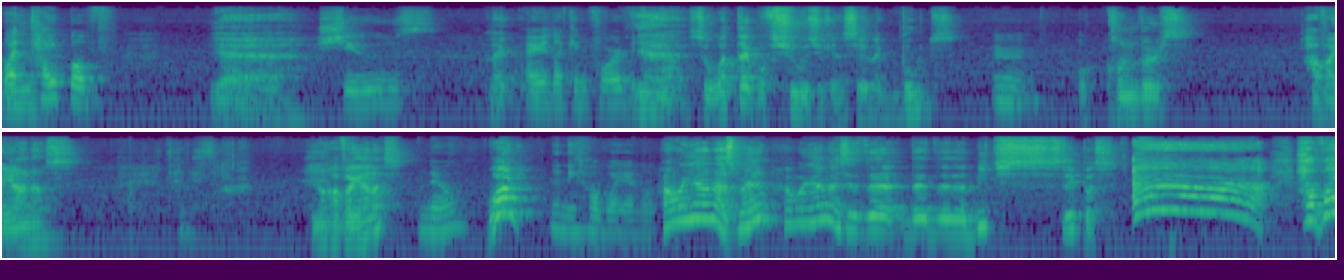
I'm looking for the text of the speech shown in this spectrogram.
What Um, type of Yeah. shoes Like are you looking for? Yeah. So what type of shoes you can say like boots mm. or Converse, Havaianas. You know Havaianas? No. What? Nani Havaianas. Havaianas, man. Havaianas is the the, the, the beach slippers. Ah. ハワイアナっ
